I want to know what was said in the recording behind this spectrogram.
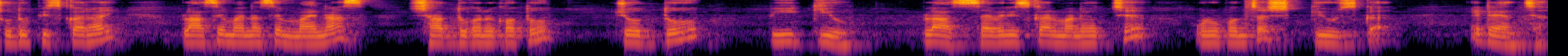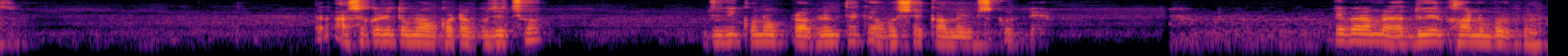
শুধু পি স্কোয়ার হয়। প্লাসে, মাইনাসে, মাইনাস সাত দোকানে কত? চোদ্দ P Q plus seven square মানে হচ্ছে উনপঞ্চাশ কিউ স্কোয়ার এটাই অ্যান্সার আশা করি তোমরা অঙ্কটা বুঝেছ। যদি কোনো প্রবলেম থাকে অবশ্যই কমেন্টস করবে। এবার আমরা দুইয়ের খ নম্বর করব।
